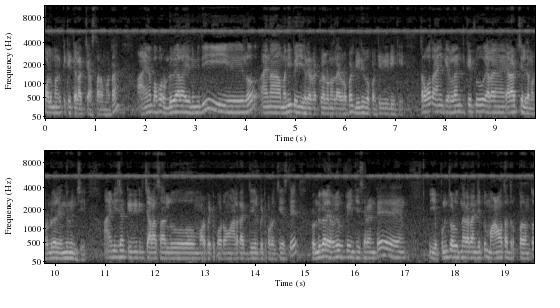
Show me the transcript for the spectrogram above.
వాళ్ళు మనకు టికెట్ అలాట్ చేస్తారన్నమాట. ఆయన పాప రెండు వేల ఎనిమిదిలో ఆయన మనీ పే చేశాడు ఇరవై వేల రెండు వందల యాభై రూపాయలు డీడీ రూపంలో టీడీడీకి. తర్వాత ఆయనకి ఎలాంటి టికెట్లు ఎలా అలాట్ చేయలేదు అన్నమాట రెండు వేల ఎనిమిది నుంచి. ఆయన చేసిన టీడీడీకి చాలాసార్లు మొరపెట్టుకోవడం అలాగే అర్జీలు పెట్టుకోవడం చేస్తే రెండు వేల ఇరవై ఒకటి ఏం చేశారంటే ఎప్పటి నుంచి అడుగుతున్నారు కదా అని చెప్పి మానవతా దృక్పథంతో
